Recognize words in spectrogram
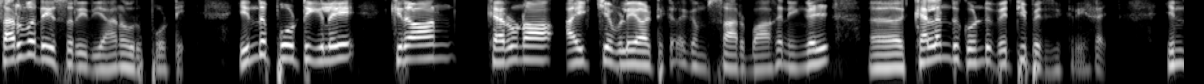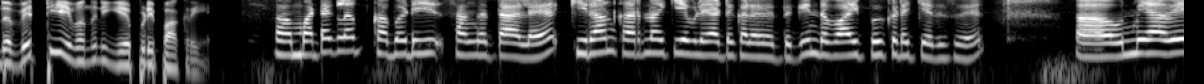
சர்வதேச ரீதியான ஒரு போட்டி. இந்த போட்டியிலே கிரான் கருணா ஐக்கிய விளையாட்டுக் கழகம் சார்பாக நீங்கள் கலந்து கொண்டு வெற்றி பெற்றிருக்கிறீர்கள். இந்த வெற்றியை வந்து நீங்க எப்படி பார்க்குறீங்க? மட்டக்களப் கபடி சங்கத்தால் கிரான் கருணாக்கிய விளையாட்டுக் கழகத்துக்கு இந்த வாய்ப்பு கிடைச்சது சார் உண்மையாகவே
